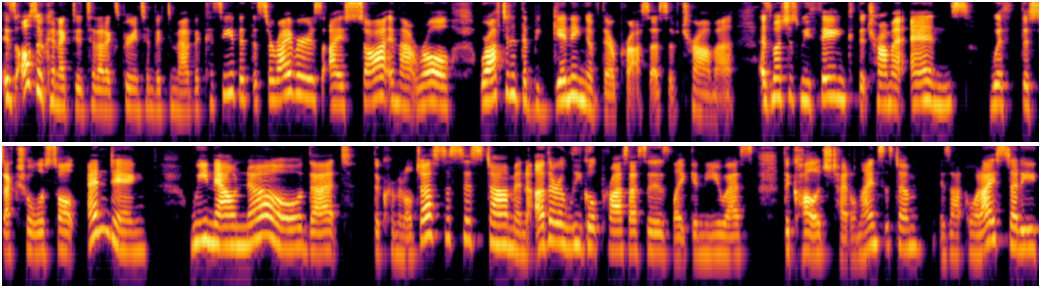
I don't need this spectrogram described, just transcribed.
is also connected to that experience in victim advocacy that the survivors I saw in that role were often at the beginning of their process of trauma. As much as we think that trauma ends with the sexual assault ending, we now know that the criminal justice system and other legal processes, like in the US, the college Title IX system is what I study.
